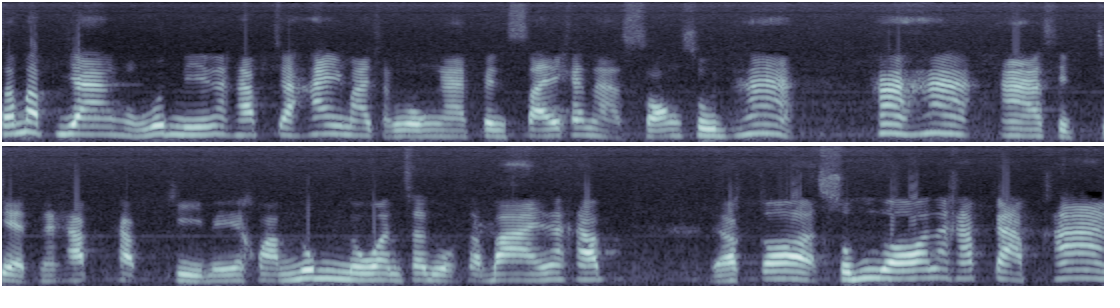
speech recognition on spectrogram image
สำหรับยางของรุ่นนี้นะครับจะให้มาจากโรงงานเป็นไซส์ขนาด 205 55 R17 นะครับขับขี่มีความนุ่มนวลสะดวกสบายนะครับ แล้วก็ซุ้มล้อนะครับกาบข้าง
